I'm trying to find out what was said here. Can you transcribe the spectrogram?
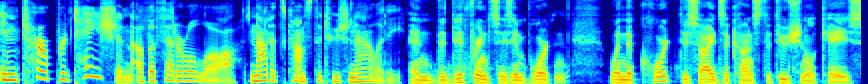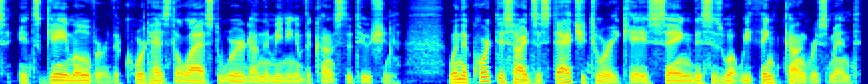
interpretation of a federal law, not its constitutionality. And the difference is important. When the court decides a constitutional case, it's game over. The court has the last word on the meaning of the Constitution. When the court decides a statutory case, saying this is what we think Congress meant,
